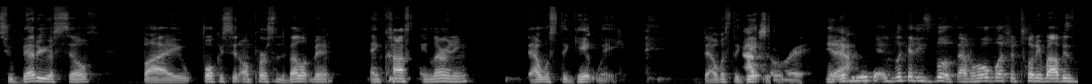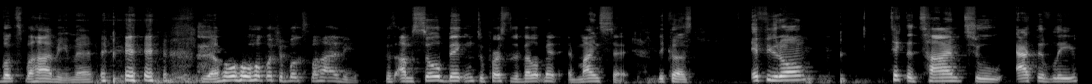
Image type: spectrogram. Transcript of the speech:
to better yourself by focusing on personal development and mm-hmm. constantly learning, that was the gateway. That was the gateway. Absolutely. Yeah. Look at, look, at, these books. I have a whole bunch of Tony Robbins books behind me, man. a whole, whole, whole bunch of books behind me because I'm so big into personal development and mindset. Because if you don't take the time to actively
